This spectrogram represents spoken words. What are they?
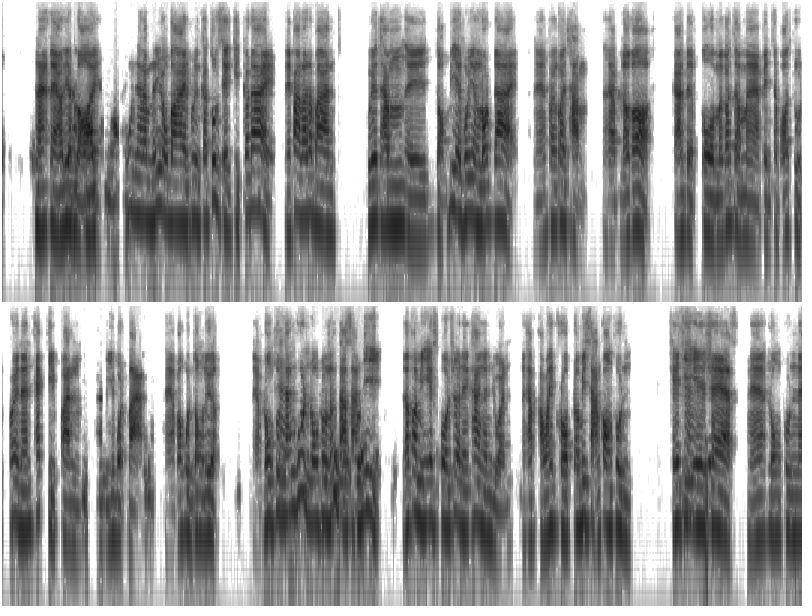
8.6นะแล้วเรียบร้อยคุณจะทำนโยบายคุณกระตุ้นเศรษฐกิจก็ได้ ในภาครัฐบาลคุณจะทำดอกเบี้ยคุณยังลดได้นะค่อยๆทำนะครับ แล้วก็การเติบโตมันก็จะมาเป็นเฉพาะจุด เพราะฉะนั้น active fund มีบทบาทนะเพราะคุณต้องเลือกนะครับลงทุนทั้งหุ้นลงทุนทั้งตราสารหนี้แล้วก็มี exposure ในค่าเงินหยวนนะครับเอาให้ครบเรามี 3 กองทุน KTA Shares นะลงทุนใน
